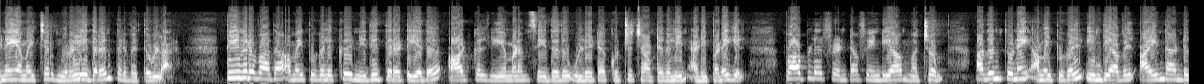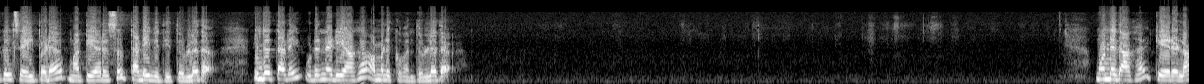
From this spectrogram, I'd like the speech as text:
இணையமைச்சர் முரளிதரன் தெரிவித்துள்ளார். தீவிரவாத அமைப்புகளுக்கு நிதி திரட்டியது ஆட்கள் நியமனம் செய்தது உள்ளிட்ட குற்றச்சாட்டுகளின் அடிப்படையில் பாப்புலர் ஃப்ரண்ட் ஆஃப் இந்தியா மற்றும் அதன் துணை அமைப்புகள் இந்தியாவில் ஐந்தாண்டுகள் செயல்பட மத்திய அரசு தடை விதித்துள்ளது. இந்த தடை உடனடியாக அமலுக்கு வந்துள்ளது. முன்னதாக கேரளா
